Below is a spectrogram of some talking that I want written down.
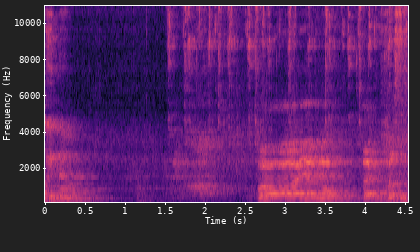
вы нам? Ой, ну так просто.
